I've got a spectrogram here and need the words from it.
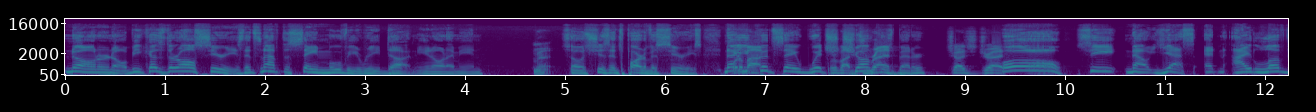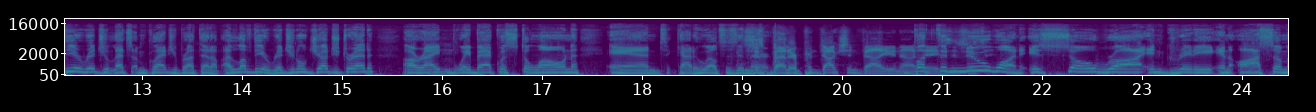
no, no, no, because they're all series. It's not the same movie redone. You know what I mean? Right. So it's just it's part of a series. Now What you about- could say which Judge Dredd? is better. Judge Dredd. Oh, see now, yes, and I love the original. That's I'm glad you brought that up. I love the original Judge Dredd. All right, way back with Stallone and God, who else is in Mm-hmm. it's there? just better production value nowadays. But the It's new just- one is so raw and gritty and awesome.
